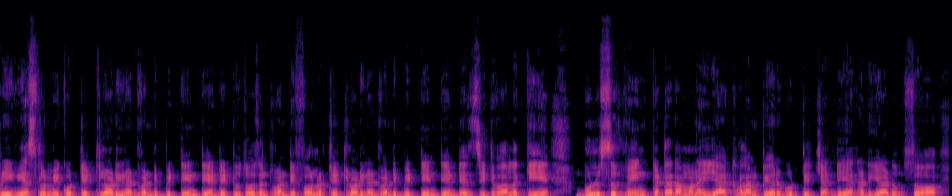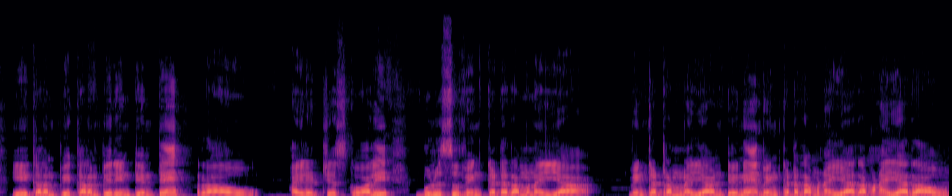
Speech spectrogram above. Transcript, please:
ప్రీవియస్లో మీకు టెట్లో అడిగినటువంటి బిట్ ఏంటి అంటే టూ థౌజండ్ ట్వంటీ ఫోర్లో టెట్లో అడిగినటువంటి బిట్ ఏంటి అంటే ఎన్సిటీ వాళ్ళకి బులుసు వెంకట రమణయ్య కలం పేరు గుర్తించండి అని అడిగాడు. సో ఏ కలం పే కలం పేరు ఏంటి అంటే రావు. హైలైట్ చేసుకోవాలి. బులుసు వెంకట రమణయ్య వెంకట రమణయ్య అంటేనే వెంకట రమణయ్య రమణయ్య రావు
